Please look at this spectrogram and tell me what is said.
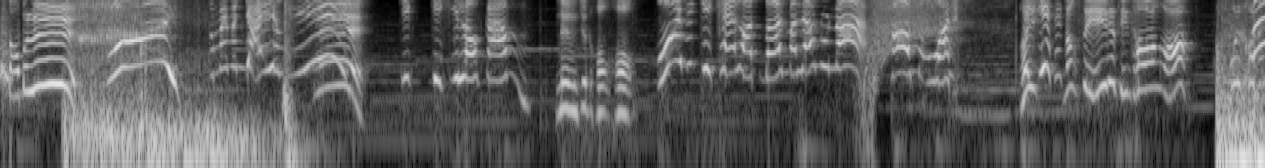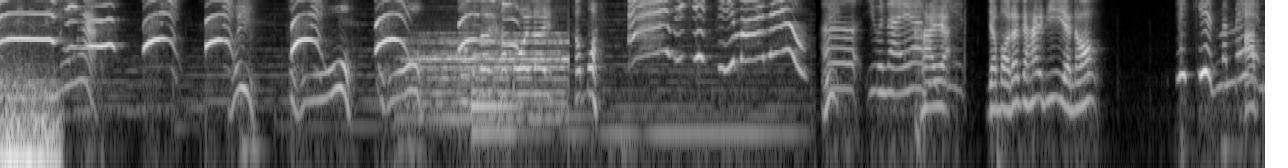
สตรอเบอรี่โอ้ยทำไมมันใหญ่อย่างนี้ นี่กี่กี่กิโลกรัม หนึ่งจุดหกหกโอ้ยพี่กิตแครอทเดินมาแล้วนู่นน่ะพ่อมาอวด เฮ้ยน้องสีนี่สีทองเหรออุ้ยเขาเป็นสีเป็นสีลุงอะเฮ้ยโอ้โหโอ้โหเอาเลยขโมยเลยขโมย พี่กิตสีมาแล้ว เอเฮ้ยออยู่ไหนอะใครอะ พี่กิตอย่าบอกนะจะให้พี่อะน้อง พี่กิตมันไม่เห็น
